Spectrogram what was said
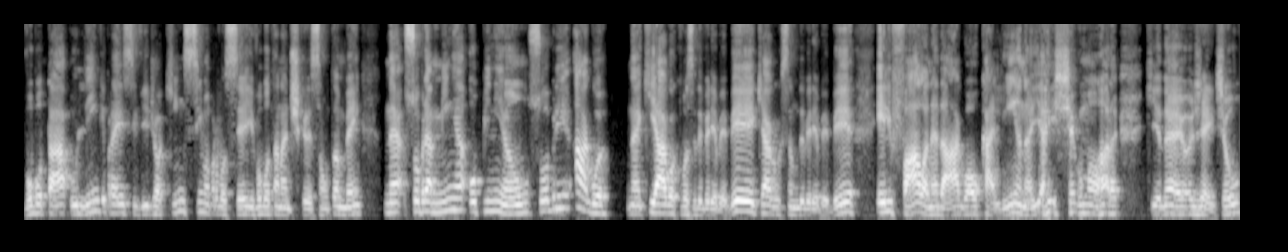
Vou botar o link para esse vídeo aqui em cima para você e vou botar na descrição também, né, sobre a minha opinião sobre água, né, que água que você deveria beber, que água que você não deveria beber. Ele fala, né, da água alcalina e aí chega uma hora que, né, eu, gente, eu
